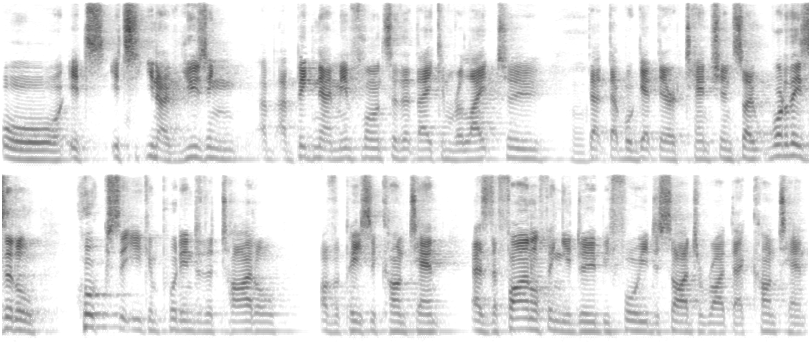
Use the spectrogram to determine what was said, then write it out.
or it's it's you know using a, a, big name influencer that they can relate to uh-huh. that that will get their attention. So what are these little hooks that you can put into the title of a piece of content as the final thing you do before you decide to write that content?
